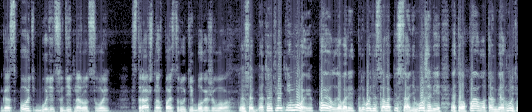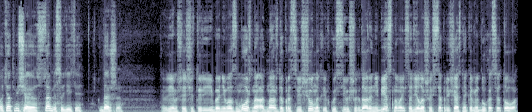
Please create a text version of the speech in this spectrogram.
«Господь будет судить народ свой». Страшно впасть в руки Бога живого. То есть это ответ не мой. Павел говорит, приводит слова Писания. Можно ли этого Павла там вернуть? Вот я отвечаю, сами судите. Дальше. Евреям 6.4. «Ибо невозможно однажды просвещенных и вкусивших дара небесного и соделавшихся причастниками Духа Святого,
